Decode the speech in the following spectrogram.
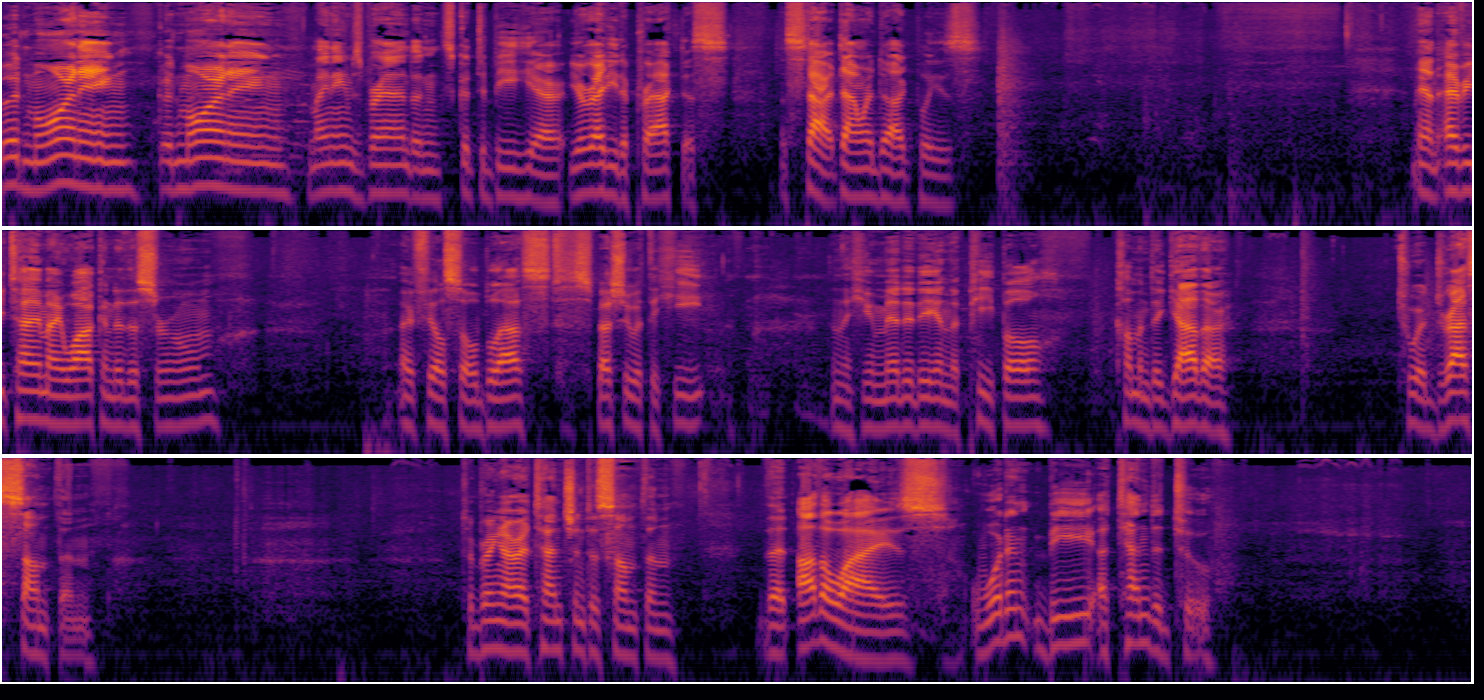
Good morning. Good morning. My name's Brandon. It's good to be here. You're ready to practice. Let's start. Downward dog, please. Man, every time I walk into this room, I feel so blessed, especially with the heat and the humidity and the people coming together to address something, to bring our attention to something that otherwise wouldn't be attended to.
